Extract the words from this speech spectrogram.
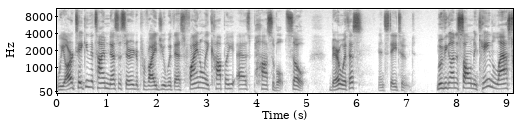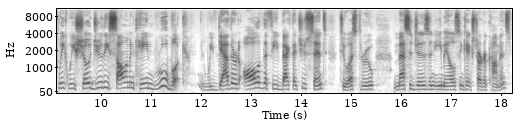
We are taking the time necessary to provide you with as final a copy as possible, so bear with us and stay tuned. Moving on to Solomon Kane, last week we showed you the Solomon Kane rulebook. We've gathered all of the feedback that you sent to us through messages and emails and Kickstarter comments.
